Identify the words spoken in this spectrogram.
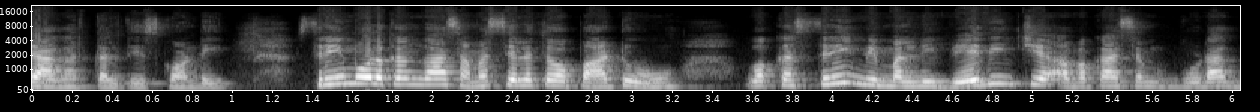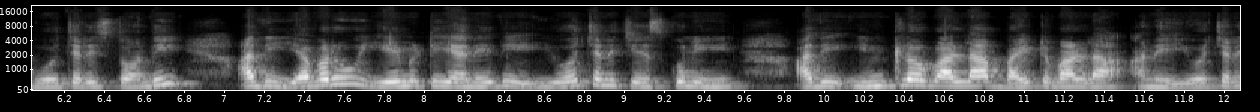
జాగ్రత్తలు తీసుకోండి. స్త్రీ మూలకంగా సమస్యలతో పాటు ఒక స్త్రీ మిమ్మల్ని వేధించే అవకాశం కూడా గోచరిస్తోంది. అది ఎవరు ఏమిటి అనేది యోచన చేసుకుని అది ఇంట్లో వాళ్ళ బయట వాళ్ళ అనే యోచన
